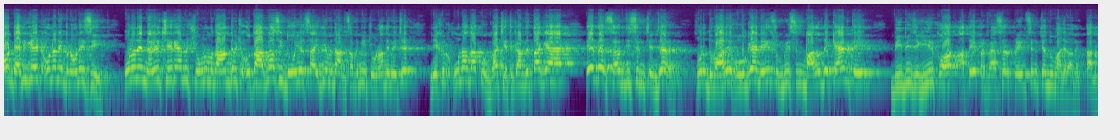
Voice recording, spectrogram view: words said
ਉਹ ਡੈਲੀਗੇਟ ਉਹਨਾਂ ਨੇ ਬਣਾਉਣੇ ਸੀ। ਉਹਨਾਂ ਨੇ ਨਵੇਂ ਚਿਹਰਿਆਂ ਨੂੰ ਚੋਣ ਮੈਦਾਨ ਦੇ ਵਿੱਚ ਉਤਾਰਨਾ ਸੀ। 2027 ਦੀਆਂ ਵਿਧਾਨ ਸਭਾ ਦੀਆਂ ਚੋਣਾਂ ਦੇ ਵਿੱਚ। ਲੇਕਿਨ ਉਹਨਾਂ ਦਾ ਘੋਗਾ ਚਿੱਤ ਕਰ ਦਿੱਤਾ ਗਿਆ ਹੈ। ਇਧਰ ਸਰਬਜੀਤ ਸਿੰਘ ਝਿੰਜਰ ਹੁਣ ਦੁਬਾਰੇ ਹੋ ਗਏ ਨੇ। ਸੁਖਬੀਰ ਸਿੰਘ ਬਾਦਲ ਦੇ ਕਹਿਣ ਤੇ ਬੀਬੀ ਜਗੀਰ ਕੌਰ ਅਤੇ ਪ੍ਰੋਫੈਸਰ ਪ੍ਰੇਮ ਸਿੰਘ ਚੰਦੂ ਮਾਜਰਾ ਦੇ। ਧੰਨਵਾਦ।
